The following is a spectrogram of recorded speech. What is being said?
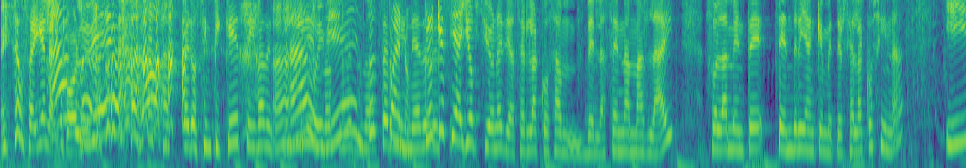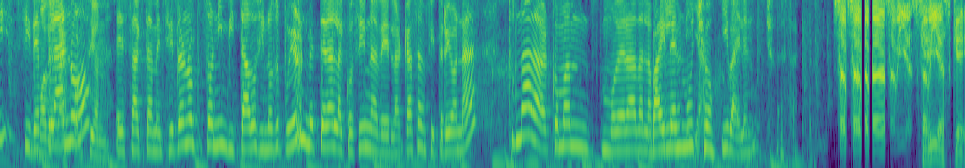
o sea, y el alcohol. Pero sin piquete, iba a decir. Ah, muy bien. Entonces, bueno, creo que sí hay opciones de hacer la cosa de la cena más light. Solamente tendrían que meterse a la cocina y si de plano, exactamente, si de plano son invitados y no se pudieron meter a la cocina de la casa anfitriona, pues nada, coman moderada la Bailen mucho. Y, bailen mucho. Exacto. ¿Sabías? ¿Sabías que?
